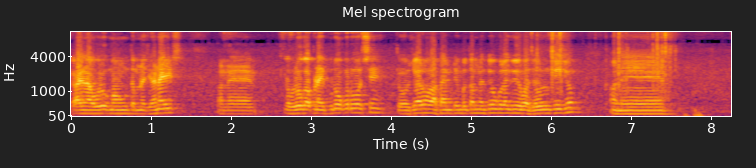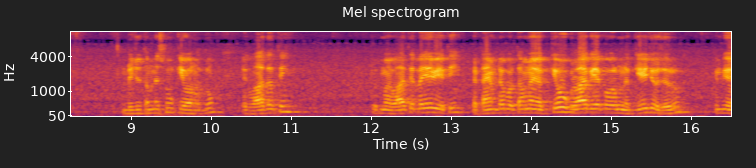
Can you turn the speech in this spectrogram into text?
કાલના વ્લોગમાં હું તમને જણાવીશ. અને વ્લોગ આપણે પૂરો કરવો છે, તો ચાલો આ ટાઈમ ટેબલ તમને કેવું લાગ્યું એવા જરૂર કહેજો. અને બીજું તમને શું કહેવાનું હતું? એક વાત હતી, ટૂંકમાં વાત એટલે એવી હતી કે ટાઈમ ટેબલ તમે કેવું લાગે એક વાર અમને કહેજો જરૂર. કેમ કે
